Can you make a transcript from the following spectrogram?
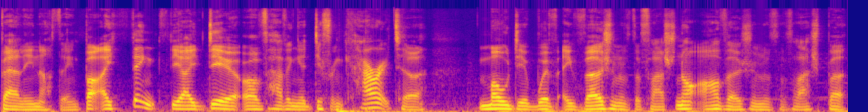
barely nothing. But I think the idea of having a different character molded with a version of the Flash, not our version of the Flash, but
